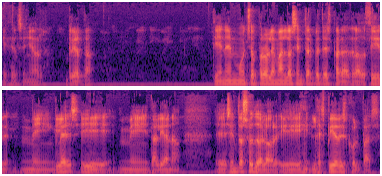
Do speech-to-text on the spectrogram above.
dice el señor Riota. Tienen muchos problemas los intérpretes para traducir mi inglés y mi italiano. Eh, siento su dolor y les pido disculpas.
